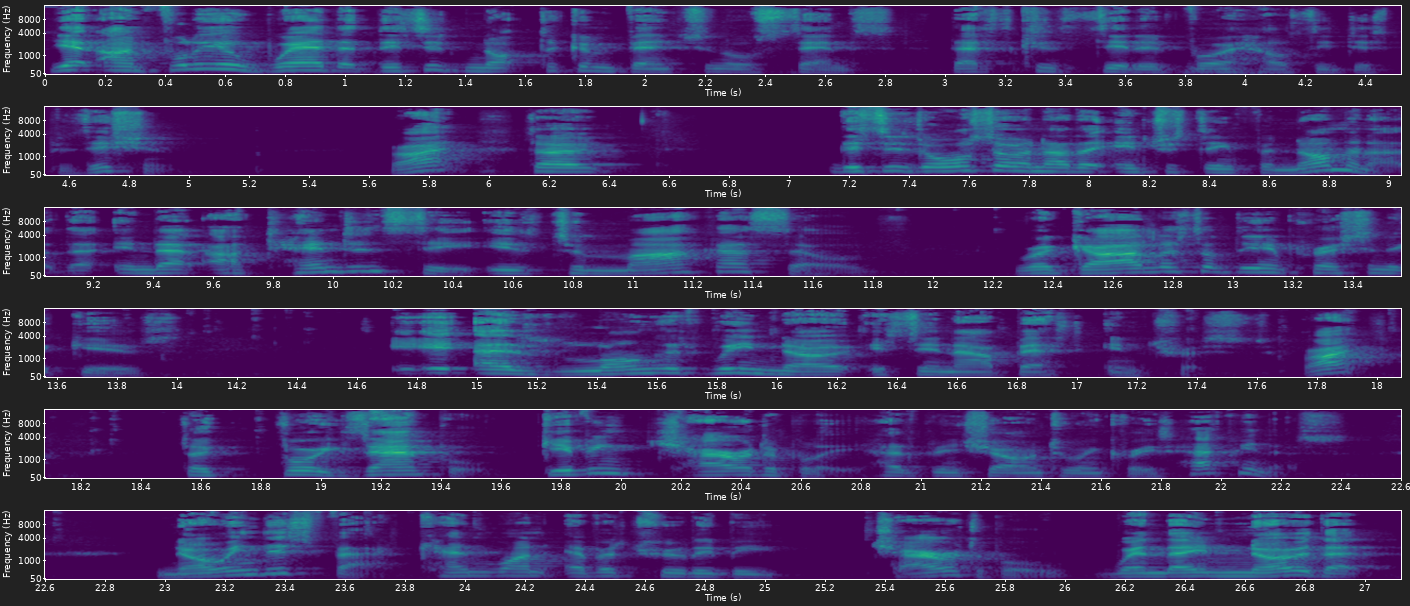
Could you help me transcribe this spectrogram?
Yet I'm fully aware that this is not the conventional sense that's considered for a healthy disposition, right? So, this is also another interesting phenomena that in that our tendency is to mark ourselves, regardless of the impression it gives, it, as long as we know it's in our best interest, right? So, for example, giving charitably has been shown to increase happiness. Knowing this fact, can one ever truly be charitable when they know that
